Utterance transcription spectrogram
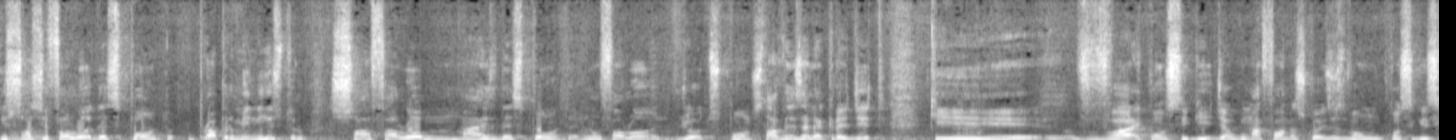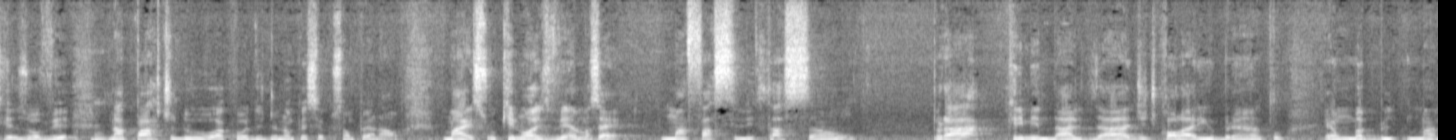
e só uhum. se falou desse ponto. O próprio ministro só falou mais desse ponto, ele não falou de outros pontos. Talvez ele acredite que vai conseguir, de alguma forma, as coisas vão conseguir se resolver uhum. na parte do acordo de não persecução penal. Mas o que nós vemos é uma facilitação para criminalidade de colarinho branco. É uma, uma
